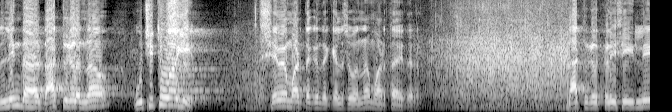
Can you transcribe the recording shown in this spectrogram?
ಅಲ್ಲಿಂದ ಡಾಕ್ಟ್ರುಗಳನ್ನು ಉಚಿತವಾಗಿ ಸೇವೆ ಮಾಡ್ತಕ್ಕಂಥ ಕೆಲಸವನ್ನು ಮಾಡ್ತಾ ಇದ್ದಾರೆ. ಡಾಕ್ಟರ್ಗಳು ಕಳಿಸಿ ಇಲ್ಲಿ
